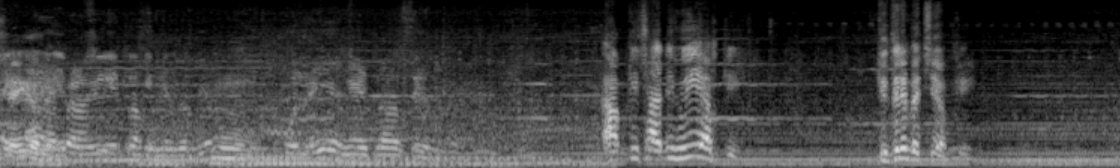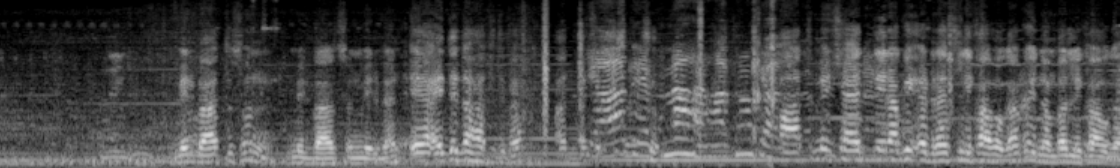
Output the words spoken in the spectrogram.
ਸਹੀ ਗੱਲ ਹੈ हम्म। ਉਹ ਨਹੀਂ ਹੈਗਾ ਇਤਨਾ ਸੇ आपकी शादी हुई है आपकी कितने बच्चे आपके میری بات تو سن میری بات سن میری بہن۔ ادھر کا ہاتھ دکھا۔ یاد رکھنا ہاں، ہے ہاتھوں کیا؟ ہاتھ میں شاید تیرا کوئی ایڈریس لکھا ہوگا کوئی نمبر لکھا ہوگا۔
